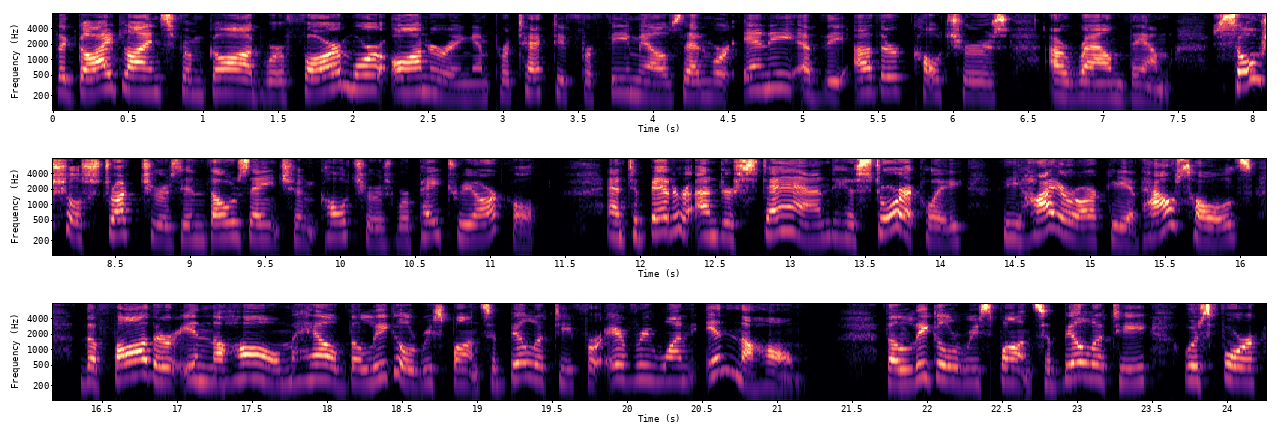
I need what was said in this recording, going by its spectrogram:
the guidelines from God were far more honoring and protective for females than were any of the other cultures around them. Social structures in those ancient cultures were patriarchal. And to better understand historically the hierarchy of households, the father in the home held the legal responsibility for everyone in the home. The legal responsibility was for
